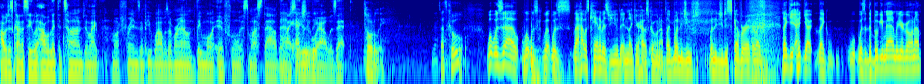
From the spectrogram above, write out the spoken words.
I would just kind of say like, I would let the times and like my friends and people I was around, they more influenced my style than like actually where I was at. Totally. That's cool. What was uh what was what was how was cannabis viewed in like your house growing up? Like when did you when did you discover it or like like yeah, yeah like was it the boogeyman when you were growing up?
